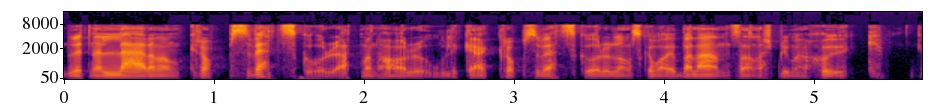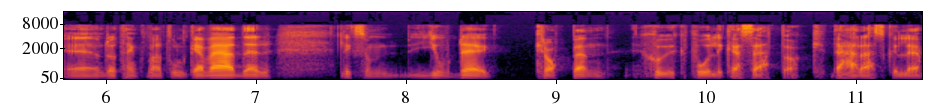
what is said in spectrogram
du vet den läran om kroppsvätskor, att man har olika kroppsvätskor och de ska vara i balans annars blir man sjuk. Eh, då tänkte man att olika väder liksom gjorde kroppen sjuk på olika sätt och det här skulle,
